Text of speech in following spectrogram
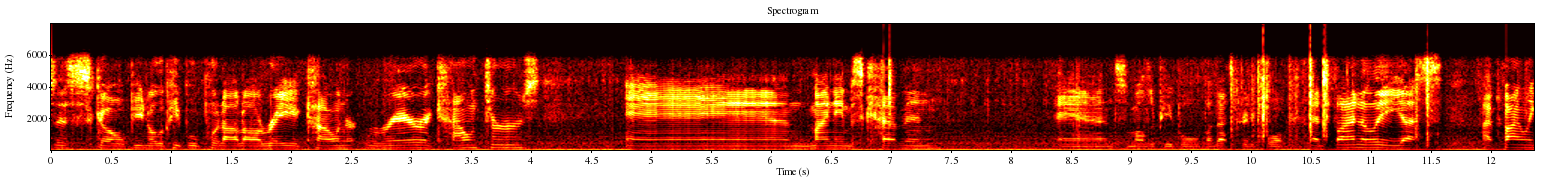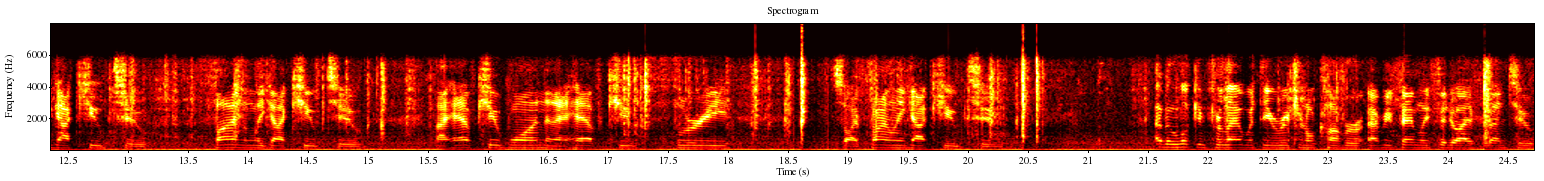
Scope, you know, the people who put out uh, rare, encounter, rare encounters, and my name is Kevin, and some other people, but that's pretty cool. And finally, yes, I finally got Cube 2. Finally got Cube 2. I have Cube 1 and I have Cube 3, so I finally got Cube 2. I've been looking for that with the original cover. Every family video I've been to,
